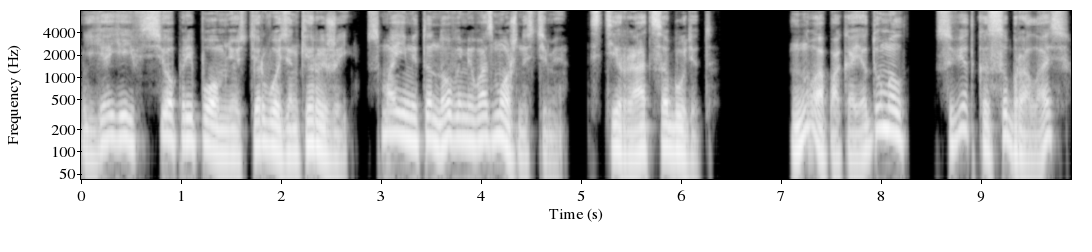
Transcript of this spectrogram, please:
Я ей все припомню, стервозинки рыжий, с моими-то новыми возможностями. Стираться будет. Ну, а пока я думал, Светка собралась,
